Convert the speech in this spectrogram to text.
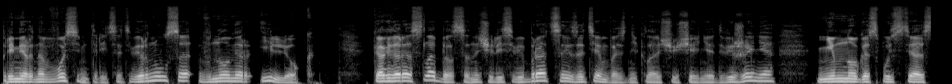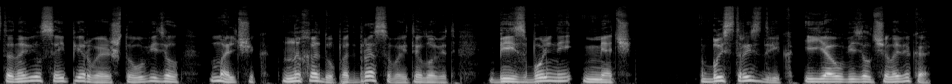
Примерно в 8.30 вернулся в номер и лег. Когда расслабился, начались вибрации, затем возникло ощущение движения. Немного спустя остановился, и первое, что увидел, мальчик на ходу подбрасывает и ловит бейсбольный мяч. Быстрый сдвиг, и я увидел человека,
